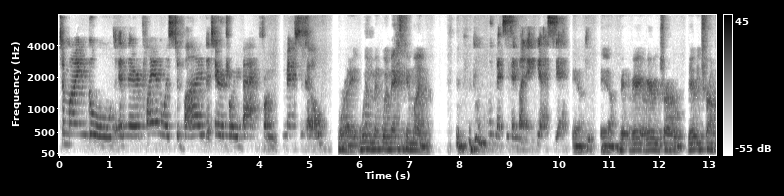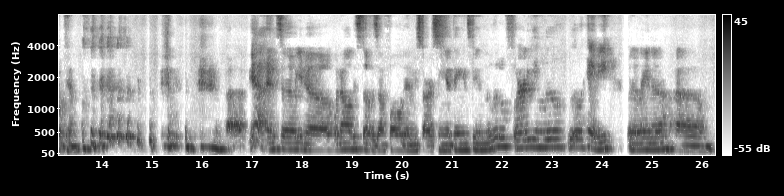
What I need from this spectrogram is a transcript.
to mine gold, and their plan was to buy the territory back from Mexico. Right. With with Mexican money. With Mexican money. Yes, yeah. Yeah. Yeah. Very very Trump very Trump of him. uh, yeah, and so you know when all this stuff is unfolding, we start seeing things getting a little flirty and a little little heavy with Elena um,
